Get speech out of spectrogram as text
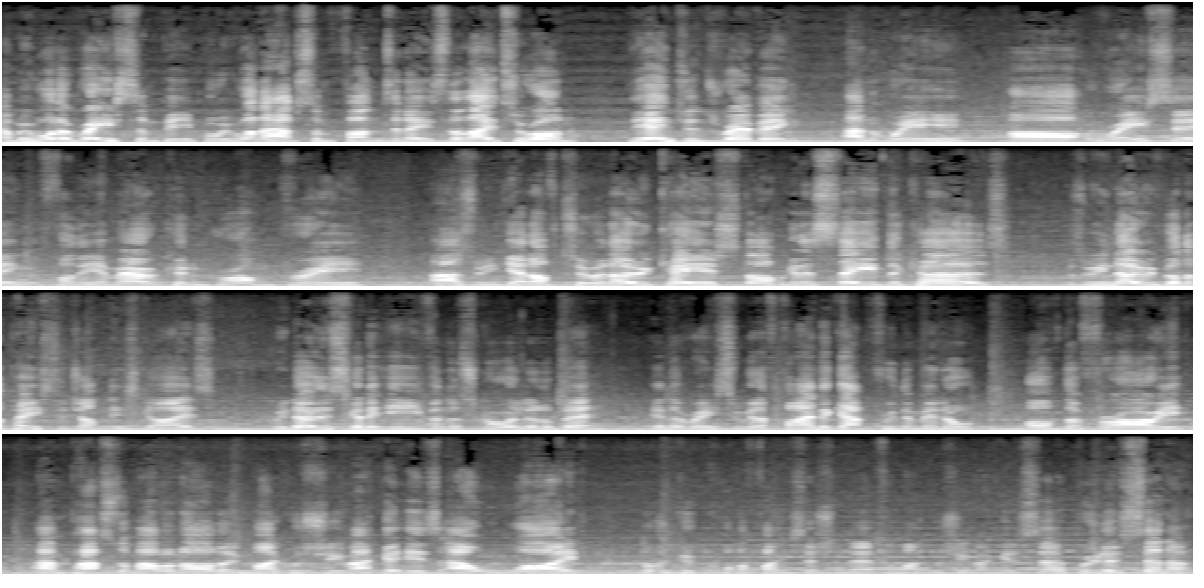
And we want to race some people. We want to have some fun today. So the lights are on. The engine's revving. And we are racing for the American Grand Prix as we get off to an okay start. We're going to save the curves because we know we've got the pace to jump these guys. We know this is going to even the score a little bit in the race. We're going to find a gap through the middle of the Ferrari and Pastor Maldonado. Michael Schumacher is out wide. Not a good qualifying session there for Michael Schumacher. It's uh, Bruno Senna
